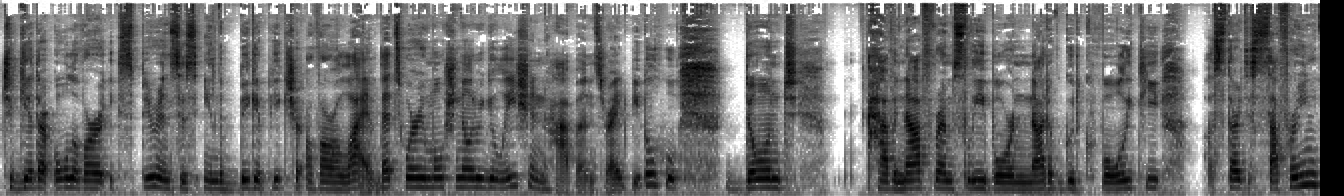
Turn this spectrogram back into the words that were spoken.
together all of our experiences in the bigger picture of our life. That's where emotional regulation happens, right? People who don't have enough REM sleep or not of good quality uh, start suffering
